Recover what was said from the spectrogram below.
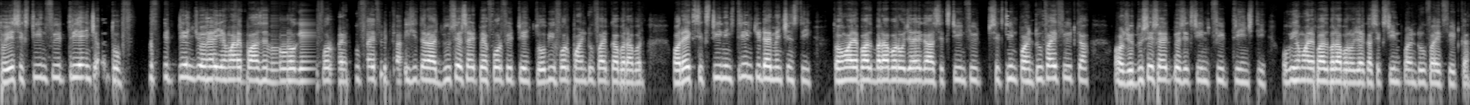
तो ये 16 फीट थ्री इंच तो फीट इंच जो है ये हमारे पास है four point two five feet का। इसी तरह दूसरे साइड पे फोर फीट थ्री इंच तो भी फोर पॉइंट टू फाइव का बराबर। और एक सिक्सटीन इंच थ्री इंच की डायमेंशन थी तो हमारे पास बराबर हो जाएगा sixteen feet sixteen point two five feet का और जो दूसरी साइड पे 16 फीट थ्री इंच थी, वो भी हमारे पास बराबर हो जाएगा 16.25 फीट का।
